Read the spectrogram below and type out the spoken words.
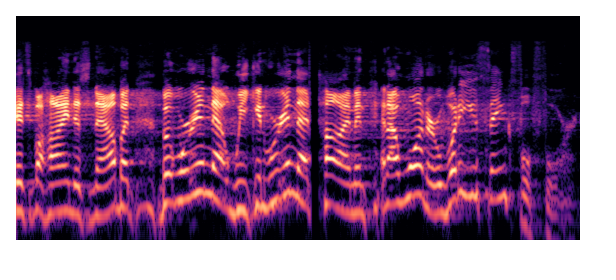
it's behind us now, but but we're in that weekend, we're in that time, and, and I wonder, what are you thankful for?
